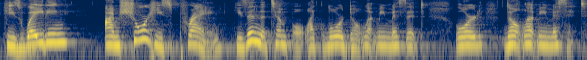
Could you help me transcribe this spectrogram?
he's waiting. I'm sure he's praying. He's in the temple, like, Lord, don't let me miss it. Lord, don't let me miss it.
